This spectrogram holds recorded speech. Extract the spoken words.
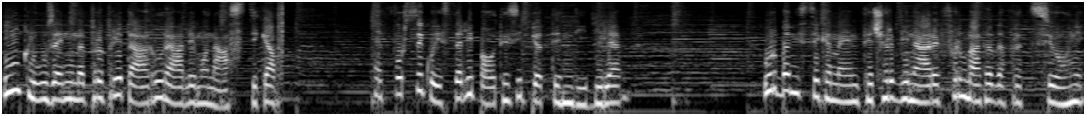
inclusa in una proprietà rurale monastica. È forse questa l'ipotesi più attendibile. Urbanisticamente Cervinare è formata da frazioni,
